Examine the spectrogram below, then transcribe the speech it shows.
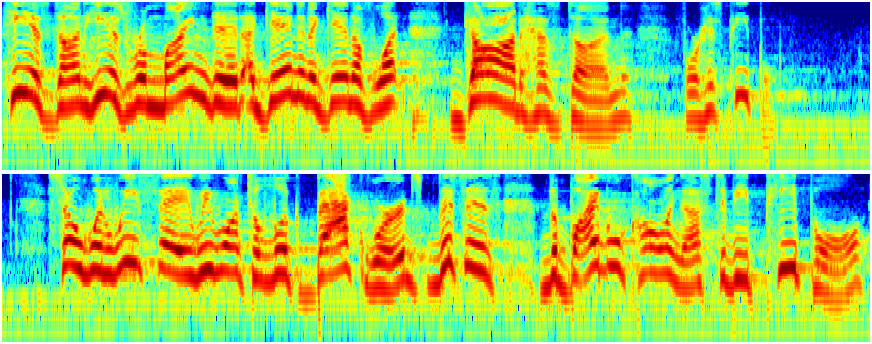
he has done. He is reminded again and again of what God has done for his people. So when we say we want to look backwards, this is the Bible calling us to be people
